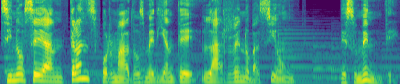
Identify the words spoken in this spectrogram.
sino sean transformados mediante la renovación de su mente.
